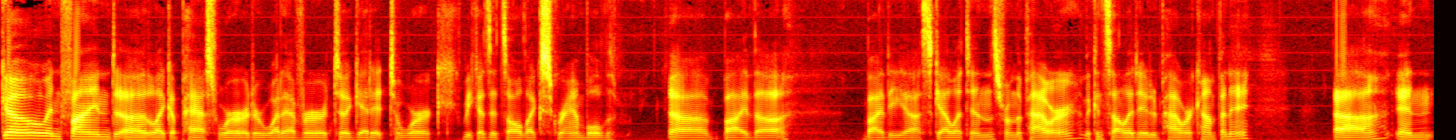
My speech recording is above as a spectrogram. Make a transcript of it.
go and find uh, like a password or whatever to get it to work because it's all like scrambled uh, by the by the uh, skeletons from the power, the Consolidated Power Company, uh, and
